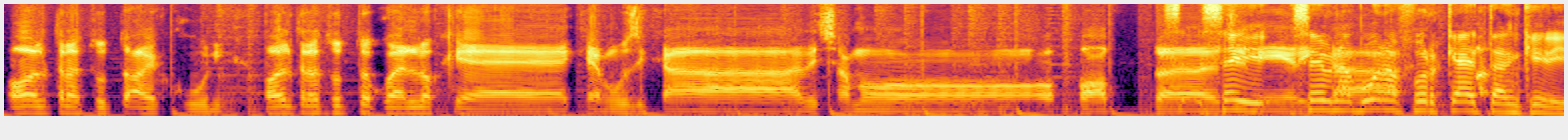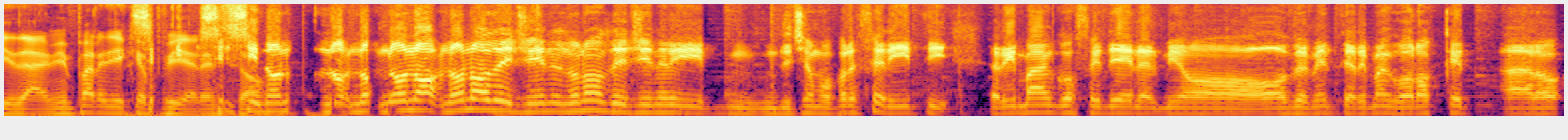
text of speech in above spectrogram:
oltre a tutto alcuni, oltre a tutto quello che è, che è musica, diciamo, pop. Sei, sei, una buona forchetta anche lì, dai, mi pare di capire. Sì, sì, sì non, non, non, ho, non, ho generi, non, ho, dei generi, diciamo, preferiti, rimango fedele al mio, ovviamente rimango rockettaro,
